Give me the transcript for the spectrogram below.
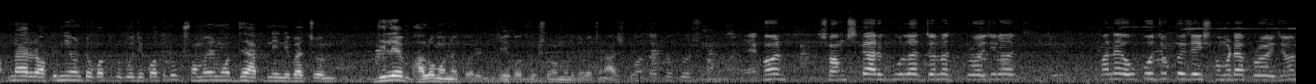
আপনার অপিনিয়নটা কতটুকু যে কতটুকু সময়ের মধ্যে আপনি নির্বাচন দিলে ভালো মনে করেন যে কতটুকু সময়ের মধ্যে নির্বাচন আসবে? কতটুকু সময়? এখন সংস্কারগুলোর জন্য প্রয়োজনীয় মানে উপযুক্ত যেই সময়টা প্রয়োজন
